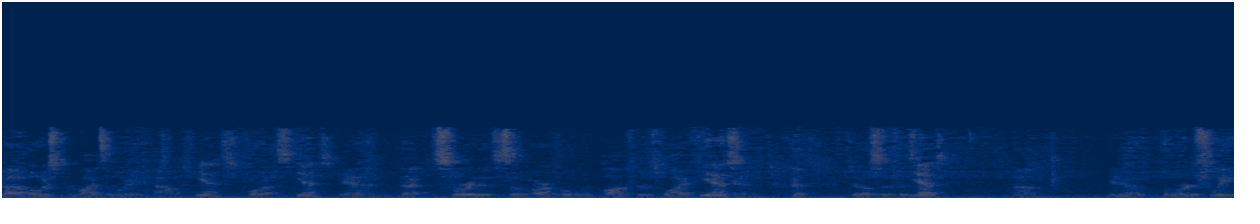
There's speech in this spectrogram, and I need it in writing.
God always provides a way out Yes, for us. yes, And that story that's so powerful with Potiphar's wife Yes. and Joseph is yes, that, um, you know, the word flee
